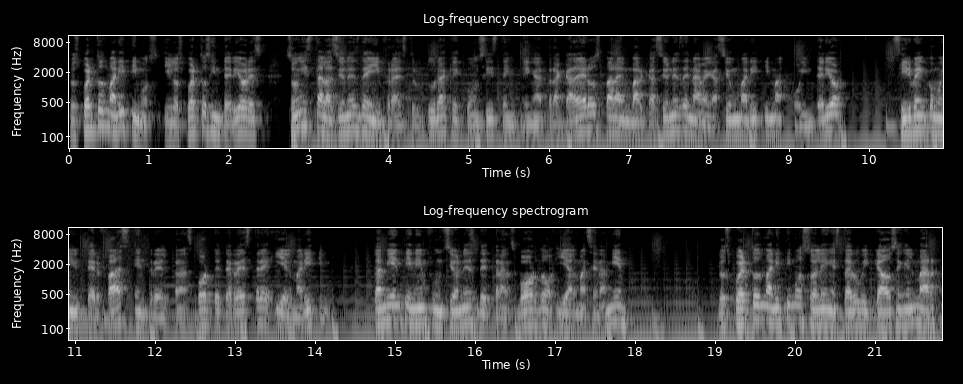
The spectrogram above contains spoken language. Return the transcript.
Los puertos marítimos y los puertos interiores son instalaciones de infraestructura que consisten en atracaderos para embarcaciones de navegación marítima o interior. Sirven como interfaz entre el transporte terrestre y el marítimo. También tienen funciones de transbordo y almacenamiento. Los puertos marítimos suelen estar ubicados en el mar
